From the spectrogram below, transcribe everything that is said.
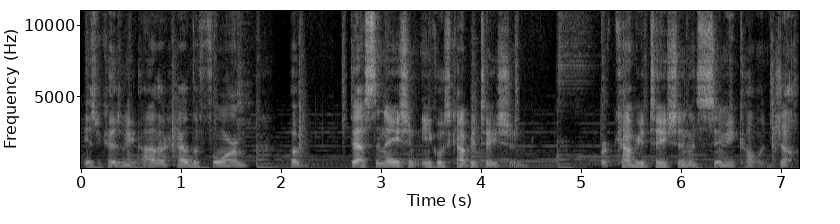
is because we either have the form of destination equals computation or computation semicolon jump.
